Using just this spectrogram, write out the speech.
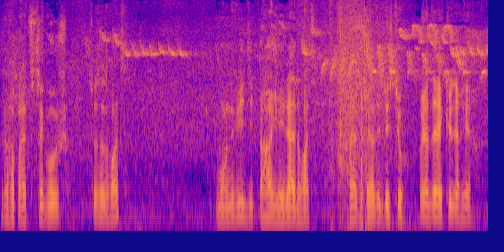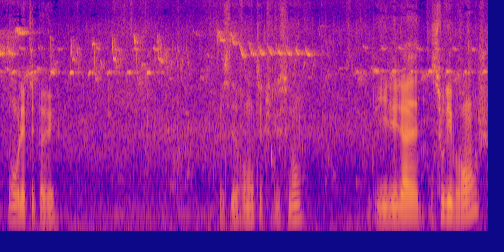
Il va apparaître soit à gauche, soit à droite. À mon avis, il dit... Ah, il est là à droite. Regardez, regardez le bestiau. Regardez la queue derrière. Non, vous l'avez peut-être pas vu. Je vais essayer de remonter tout doucement. Il est là sous les branches.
